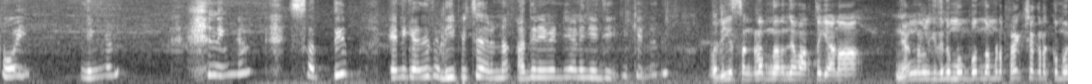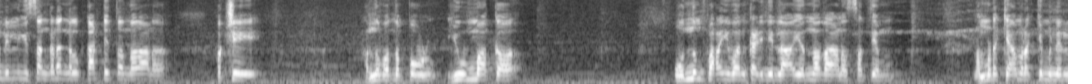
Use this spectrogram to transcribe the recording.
പോയി. നിങ്ങൾ നിങ്ങൾ സത്യം എനിക്കത് തെളിയിപ്പിച്ചു തരണം. അതിനു വേണ്ടിയാണ് ഞാൻ ജീവിക്കുന്നത്. വലിയ സങ്കടം നിറഞ്ഞ വാർത്തയാണ്. ഞങ്ങൾ ഇതിനു മുമ്പ് നമ്മുടെ പ്രേക്ഷകർക്ക് മുന്നിൽ ഈ സങ്കടങ്ങൾ കാട്ടിത്തന്നതാണ്. പക്ഷേ അന്ന് വന്നപ്പോൾ ഈ ഉമ്മാക്ക് ഒന്നും പറയുവാൻ കഴിഞ്ഞില്ല എന്നതാണ് സത്യം. നമ്മുടെ ക്യാമറയ്ക്ക് മുന്നിൽ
